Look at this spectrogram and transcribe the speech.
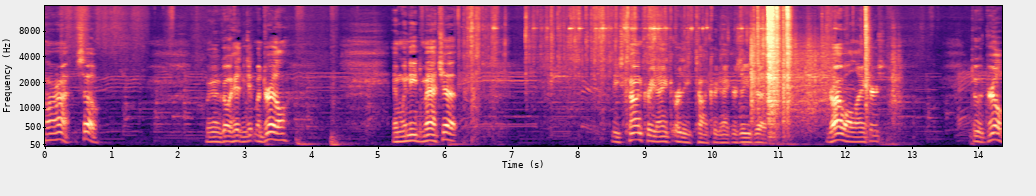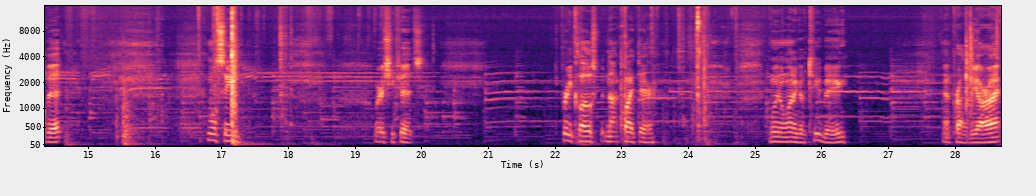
All right, so we're gonna go ahead and get my drill and we need to match up these concrete anchor or these concrete anchors, these uh, drywall anchors to a drill bit. We'll see where she fits. It's pretty close, but not quite there. We don't want to go too big. That'd probably be all right.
